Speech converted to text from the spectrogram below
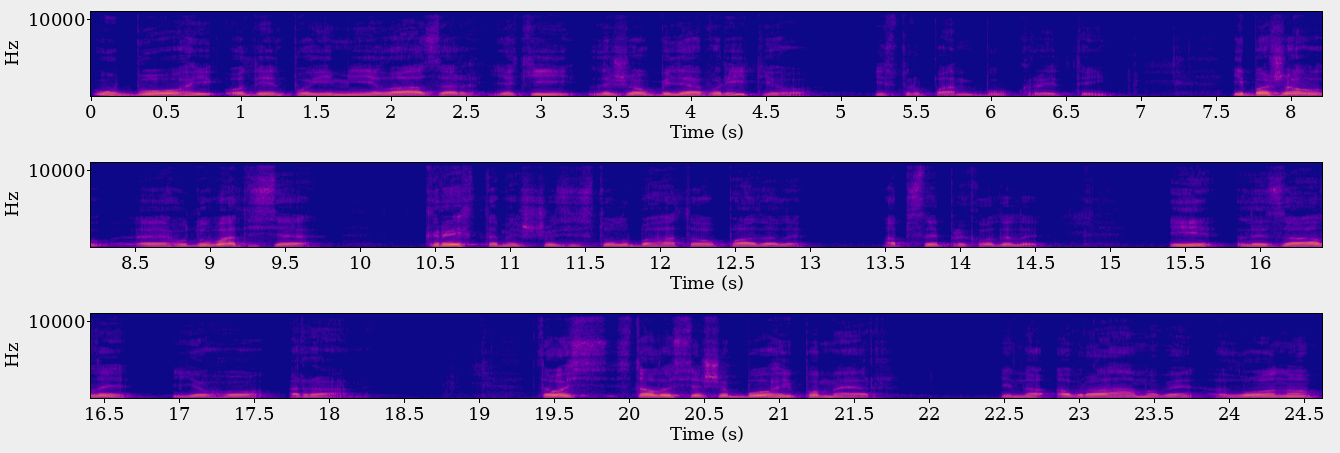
убогий один по імені Лазар, який лежав біля воріт його і струпами був критий. І бажав е, годуватися крихтами, що зі столу багато падали, а пси приходили і лизали його рани. Та ось сталося, що Бог і помер, і на Авраамове лоно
